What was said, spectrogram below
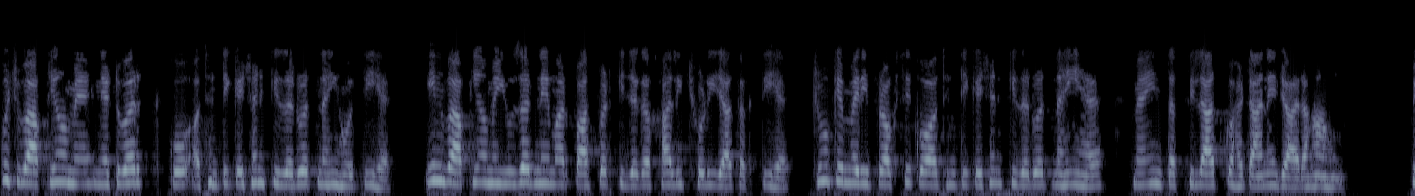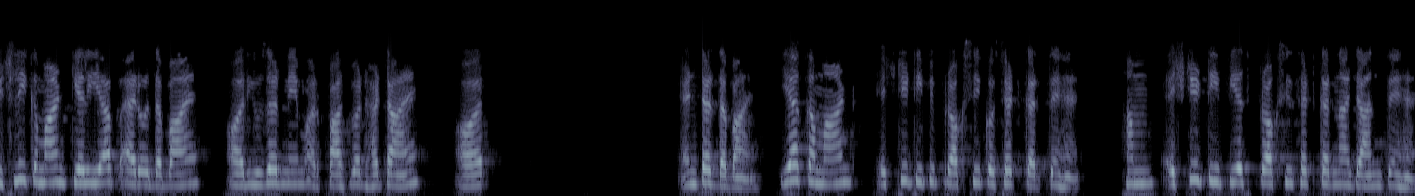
कुछ वाक्यों में नेटवर्क को ऑथेंटिकेशन की ज़रूरत नहीं होती है। इन वाक्यों में यूज़र नेम और पासवर्ड की जगह खाली छोड़ी जा सकती है। चूँकि मेरी प्रॉक्सी को ऑथेंटिकेशन की ज़रूरत नहीं है, मैं इन तफसीलात को हटाने जा रहा हूँ। पिछली कमांड के लिए अप एरो दबाएँ और यूज़र नेम और पासवर्ड हटाएँ और एंटर दबाएँ। यह कमांड http प्रॉक्सी को सेट करते हैं। हम https प्रॉक्सी सेट करना जानते हैं।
